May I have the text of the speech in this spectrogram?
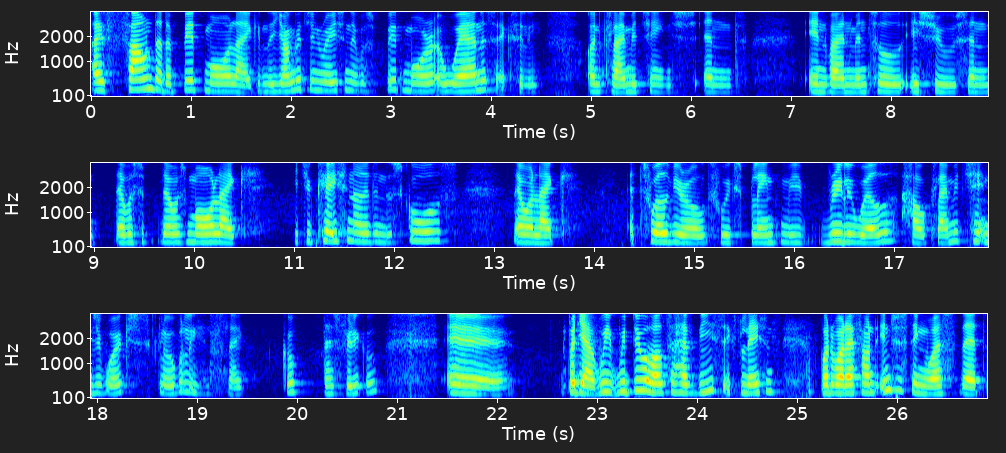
I found that a bit more like in the younger generation, there was a bit more awareness actually on climate change and environmental issues, and there was there was more like education on it in the schools. There were like a 12 year old who explained me really well how climate change works globally, and I was like, cool, that's pretty cool. Uh, but yeah, we, we do also have these explanations. But what I found interesting was that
